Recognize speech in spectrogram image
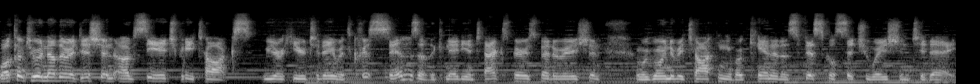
Welcome to another edition of CHP Talks. We are here today with Kris Sims of the Canadian Taxpayers Federation, and we're going to be talking about Canada's fiscal situation today.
